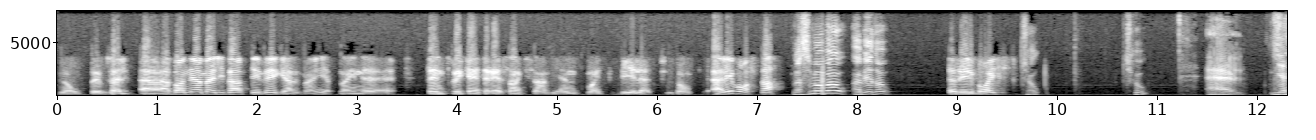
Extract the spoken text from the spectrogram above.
sinon, vous pouvez vous abonner à Malibar TV également. Il y a plein de, plein de trucs intéressants qui s'en viennent, qui vont être publiés là-dessus. Donc, allez voir ça. Merci, mon beau. À bientôt. Salut, les boys. Ciao. Chico? Euh, il y a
